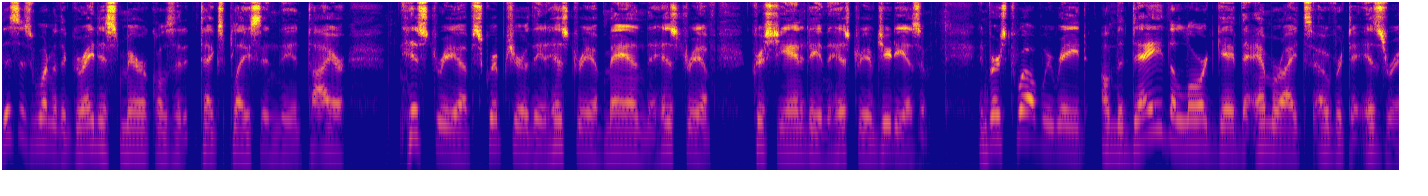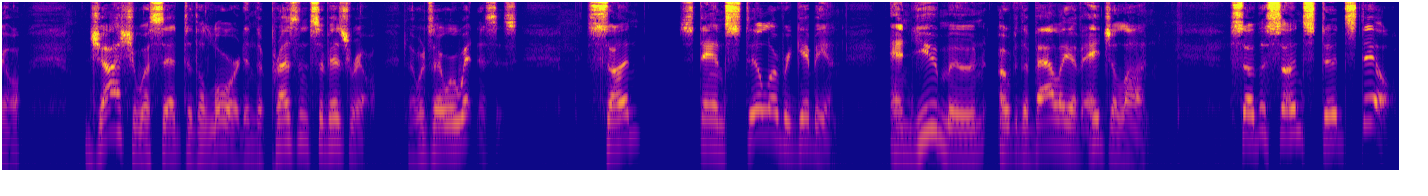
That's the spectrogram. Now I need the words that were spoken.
this is one of the greatest miracles that takes place in the entire history of Scripture, the history of man, the history of Christianity, and the history of Judaism. In verse 12, we read On the day the Lord gave the Amorites over to Israel, Joshua said to the Lord in the presence of Israel, in other words, there were witnesses, Sun, stand still over Gibeon and you, moon, over the valley of Aijalon. So the sun stood still,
